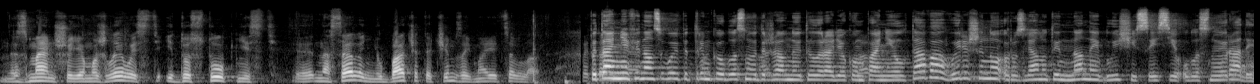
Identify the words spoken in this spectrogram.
зменшує можливість і доступність е, населенню бачити, чим займається влада. Питання фінансової підтримки обласної державної телерадіокомпанії «Олтава» вирішено розглянути на найближчій сесії обласної ради.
